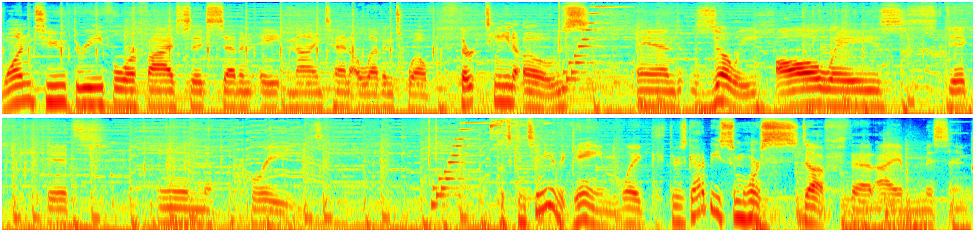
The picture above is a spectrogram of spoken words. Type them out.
1, 2, 3, 4, 5, 6, 7, 8, 9, 10, 11, 12, 13 O's. And Zoey, always stick it in crazy. Let's continue the game. Like, there's got to be some more stuff that I am missing.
